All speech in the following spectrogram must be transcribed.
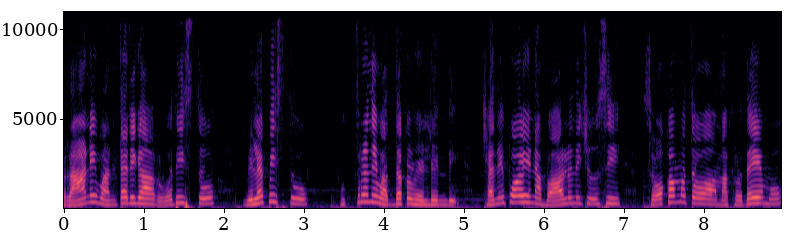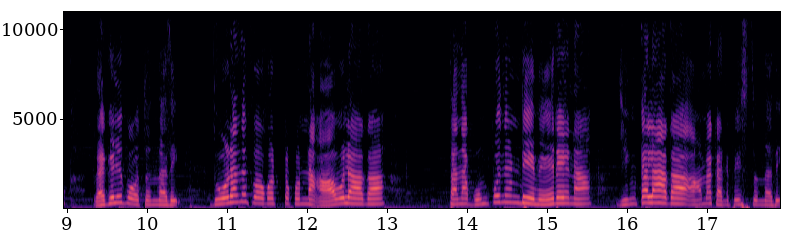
రాణి ఒంటరిగా రోధిస్తూ విలపిస్తూ పుత్రుని వద్దకు వెళ్ళింది. చనిపోయిన బాలుని చూసి శోకముతో ఆమె హృదయము రగిలిపోతున్నది. దూడను పోగొట్టుకున్న ఆవులాగా తన గుంపు నుండి వేరైన జింకలాగా ఆమె కనిపిస్తున్నది.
